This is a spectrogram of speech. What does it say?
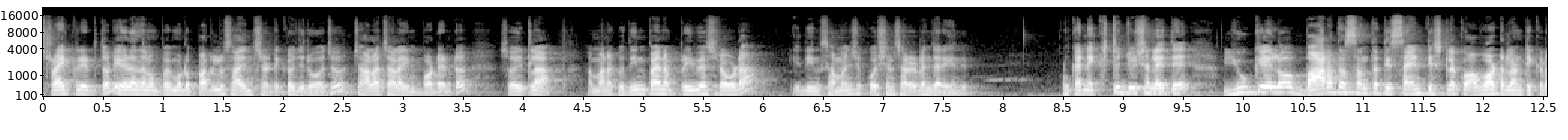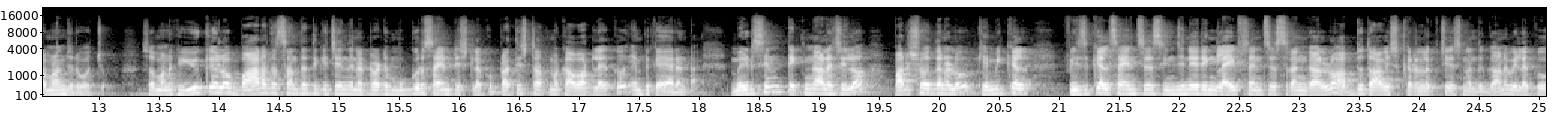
స్ట్రైక్ రేట్తో ఏడు వందల ముప్పై మూడు పరుగులు సాధించినట్టు ఇక్కడ చూడవచ్చు. చాలా చాలా ఇంపార్టెంట్. సో ఇట్లా మనకు దీనిపైన ప్రీవియస్లో కూడా దీనికి సంబంధించి క్వశ్చన్స్ అడగడం జరిగింది. ఇంకా నెక్స్ట్ చూసినట్లయితే యూకేలో భారత సంతతి సైంటిస్టులకు అవార్డులు అంటే ఇక్కడ మనం చూడవచ్చు. సో మనకు యూకేలో భారత సంతతికి చెందినటువంటి ముగ్గురు సైంటిస్టులకు ప్రతిష్టాత్మక అవార్డులకు ఎంపికయ్యారంట. మెడిసిన్ టెక్నాలజీలో పరిశోధనలు chemical physical sciences engineering life sciences రంగాల్లో అద్భుత ఆవిష్కరణలకు చేసినందుకు గాను వీళ్ళకు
